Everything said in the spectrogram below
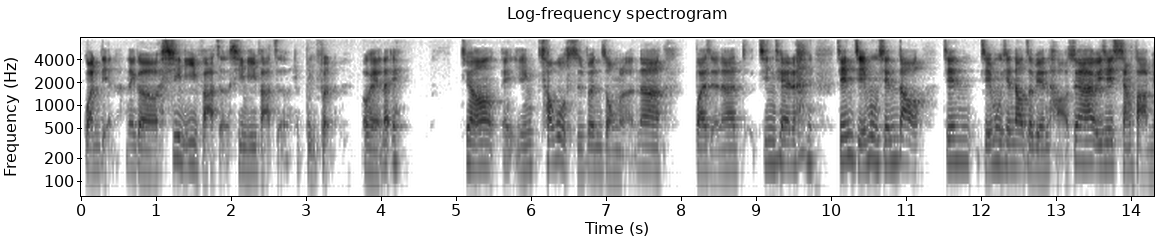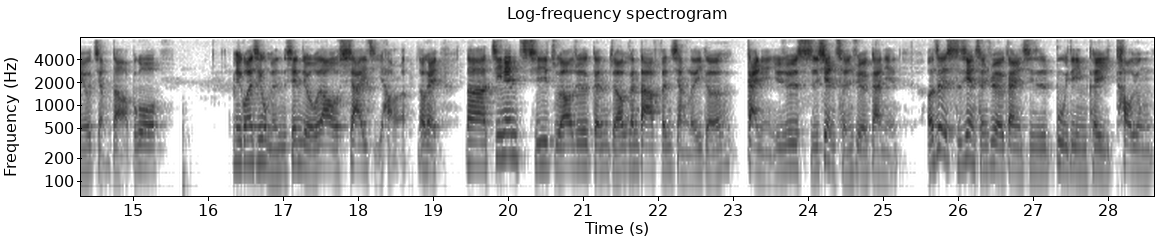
观点了，那个吸引力法则，吸引力法则的部分。OK，那诶，基本上诶已经超过十分钟了，那不好意思，那今天 今天节目先到。今天节目先到这边好，虽然还有一些想法没有讲到，不过没关系，我们先留到下一集好了。OK，那今天其实主要就是跟主要跟大家分享了一个概念，也就是实现程序的概念。而这实现程序的概念其实不一定可以套用，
